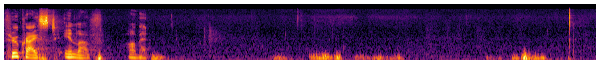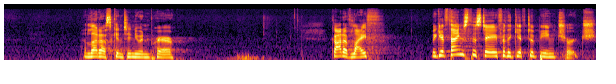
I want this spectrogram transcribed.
Through Christ in love. Amen. And let us continue in prayer. God of life, we give thanks this day for the gift of being church.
